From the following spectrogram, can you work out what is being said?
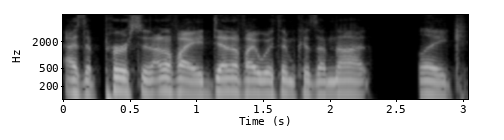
as a person. I don't know if I identify with him because I'm not like.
